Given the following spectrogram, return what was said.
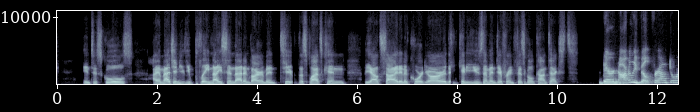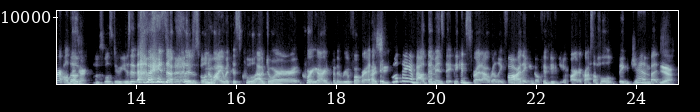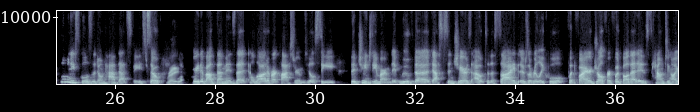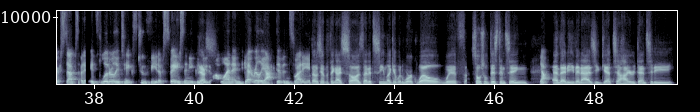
into schools. I imagine you, you play nice in that environment too. The splats can be outside in a courtyard. Can you use them in different physical contexts? They're not really built for outdoor, although okay. some schools do use it that way. So there's a school in Hawaii with this cool outdoor courtyard with a roof over it. I the see. cool thing about them is that they can spread out really far. They can go 50 mm-hmm. feet apart across a whole big gym, but yeah, so many schools that don't have that space. So right. what's great about them is that a lot of our classrooms you'll see they've changed the environment. They've moved the desks and chairs out to the side. There's a really cool foot fire drill for football that is counting all your steps, but it literally takes two feet of space and you can yes. do that one and get really active and sweaty. That was the other thing I saw is that it seemed like it would work well with social distancing. Yeah. And then even as you get to higher density,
